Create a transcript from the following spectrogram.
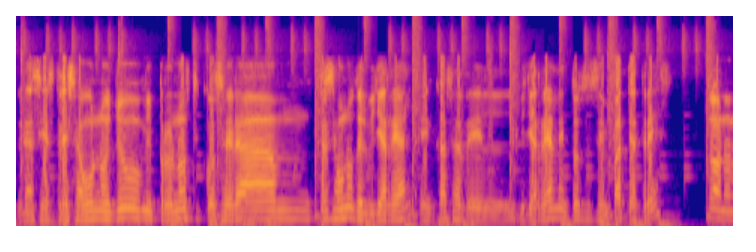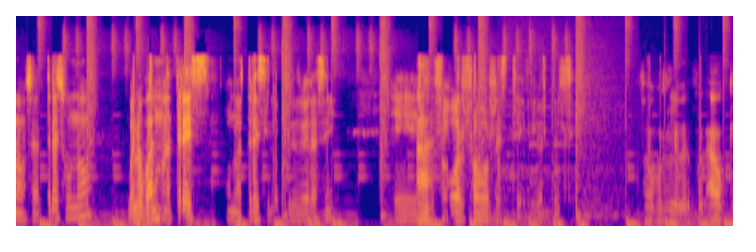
Gracias, 3 a 1. Yo, mi pronóstico será 3 mm, a 1 del Villarreal, en casa del Villarreal, entonces empate a 3. No, no, no, o sea, 3 a 1. Bueno, 1 a 3. 1 a 3 si lo quieres ver así. Eh, ah. Favor, favor, este, Liverpool, sí. Favor, Liverpool. Ah, ok.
